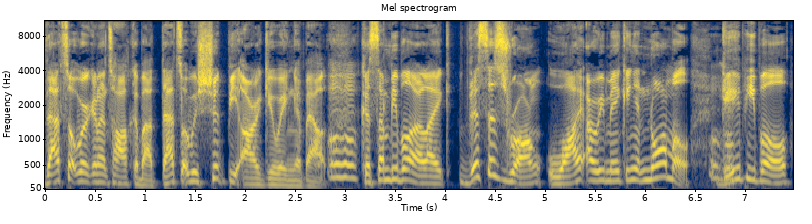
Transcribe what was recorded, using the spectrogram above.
That's what we're going to talk about. That's what we should be arguing about. Mm-hmm. Because some people are like, this is wrong. Why are we making it normal? Mm-hmm. Gay people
